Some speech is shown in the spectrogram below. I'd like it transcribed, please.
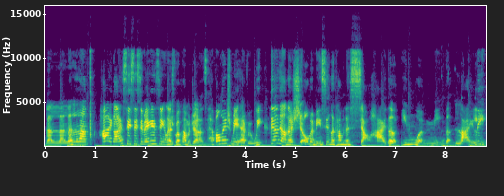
啦啦啦啦啦！Hi guys, this is Maggie English. Welcome, Jonas. Have fun with me every week. 今天讲的是欧美明星和他们的小孩的英文名的来历。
